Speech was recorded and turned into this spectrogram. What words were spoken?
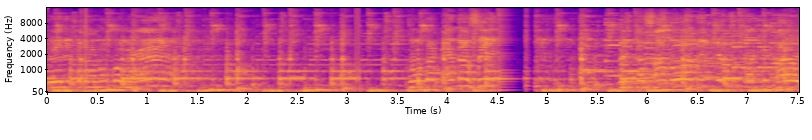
ਤੇਰੀ ਗੱਲ ਨੂੰ ਭੁੱਲ ਗਏ। ਤੂੰ ਤਾਂ ਕਹਿੰਦਾ ਸੀ ਵੀ ਕਿਸਾਨੋਂ ਦੀ ਕਿਰਤ ਕਰਕੇ ਖਾਓ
